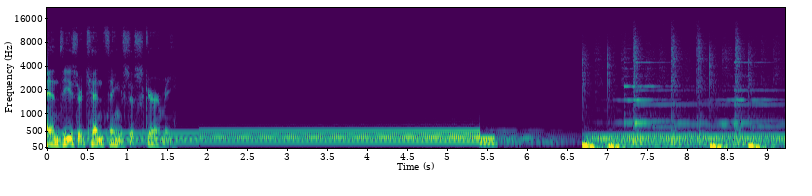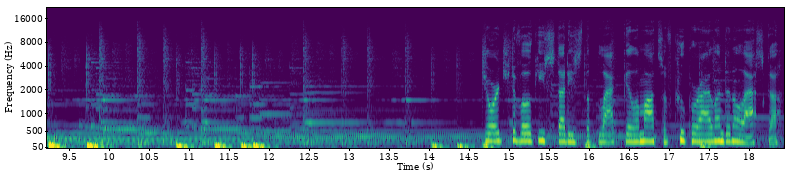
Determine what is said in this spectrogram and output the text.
and these are 10 things that scare me. George Divoky studies the black guillemots of Cooper Island in Alaska.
